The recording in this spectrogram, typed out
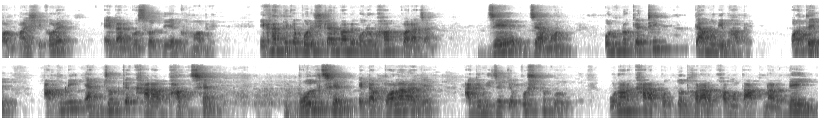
বদমাইশি করে এবার গোসল দিয়ে ঘুমাবে। এখান থেকে পরিষ্কারভাবে অনুভব করা যায়, যে যেমন অন্যকে ঠিক তেমনই ভাবে। অতএব আপনি একজনকে খারাপ ভাবছেন বলছেন, এটা বলার আগে আগে নিজেকে প্রশ্ন করুন। ওনার খারাপত্ব ধরার ক্ষমতা আপনার নেই।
